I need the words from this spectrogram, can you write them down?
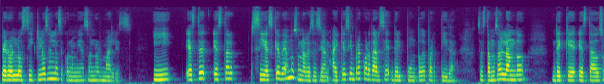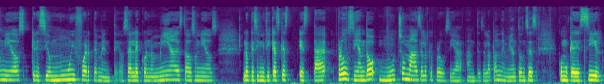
pero los ciclos en las economías son normales. Y este, esta, si es que vemos una recesión, hay que siempre acordarse del punto de partida. O sea, estamos hablando de que Estados Unidos creció muy fuertemente. O sea, la economía de Estados Unidos lo que significa es que está produciendo mucho más de lo que producía antes de la pandemia. Entonces, como que decir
